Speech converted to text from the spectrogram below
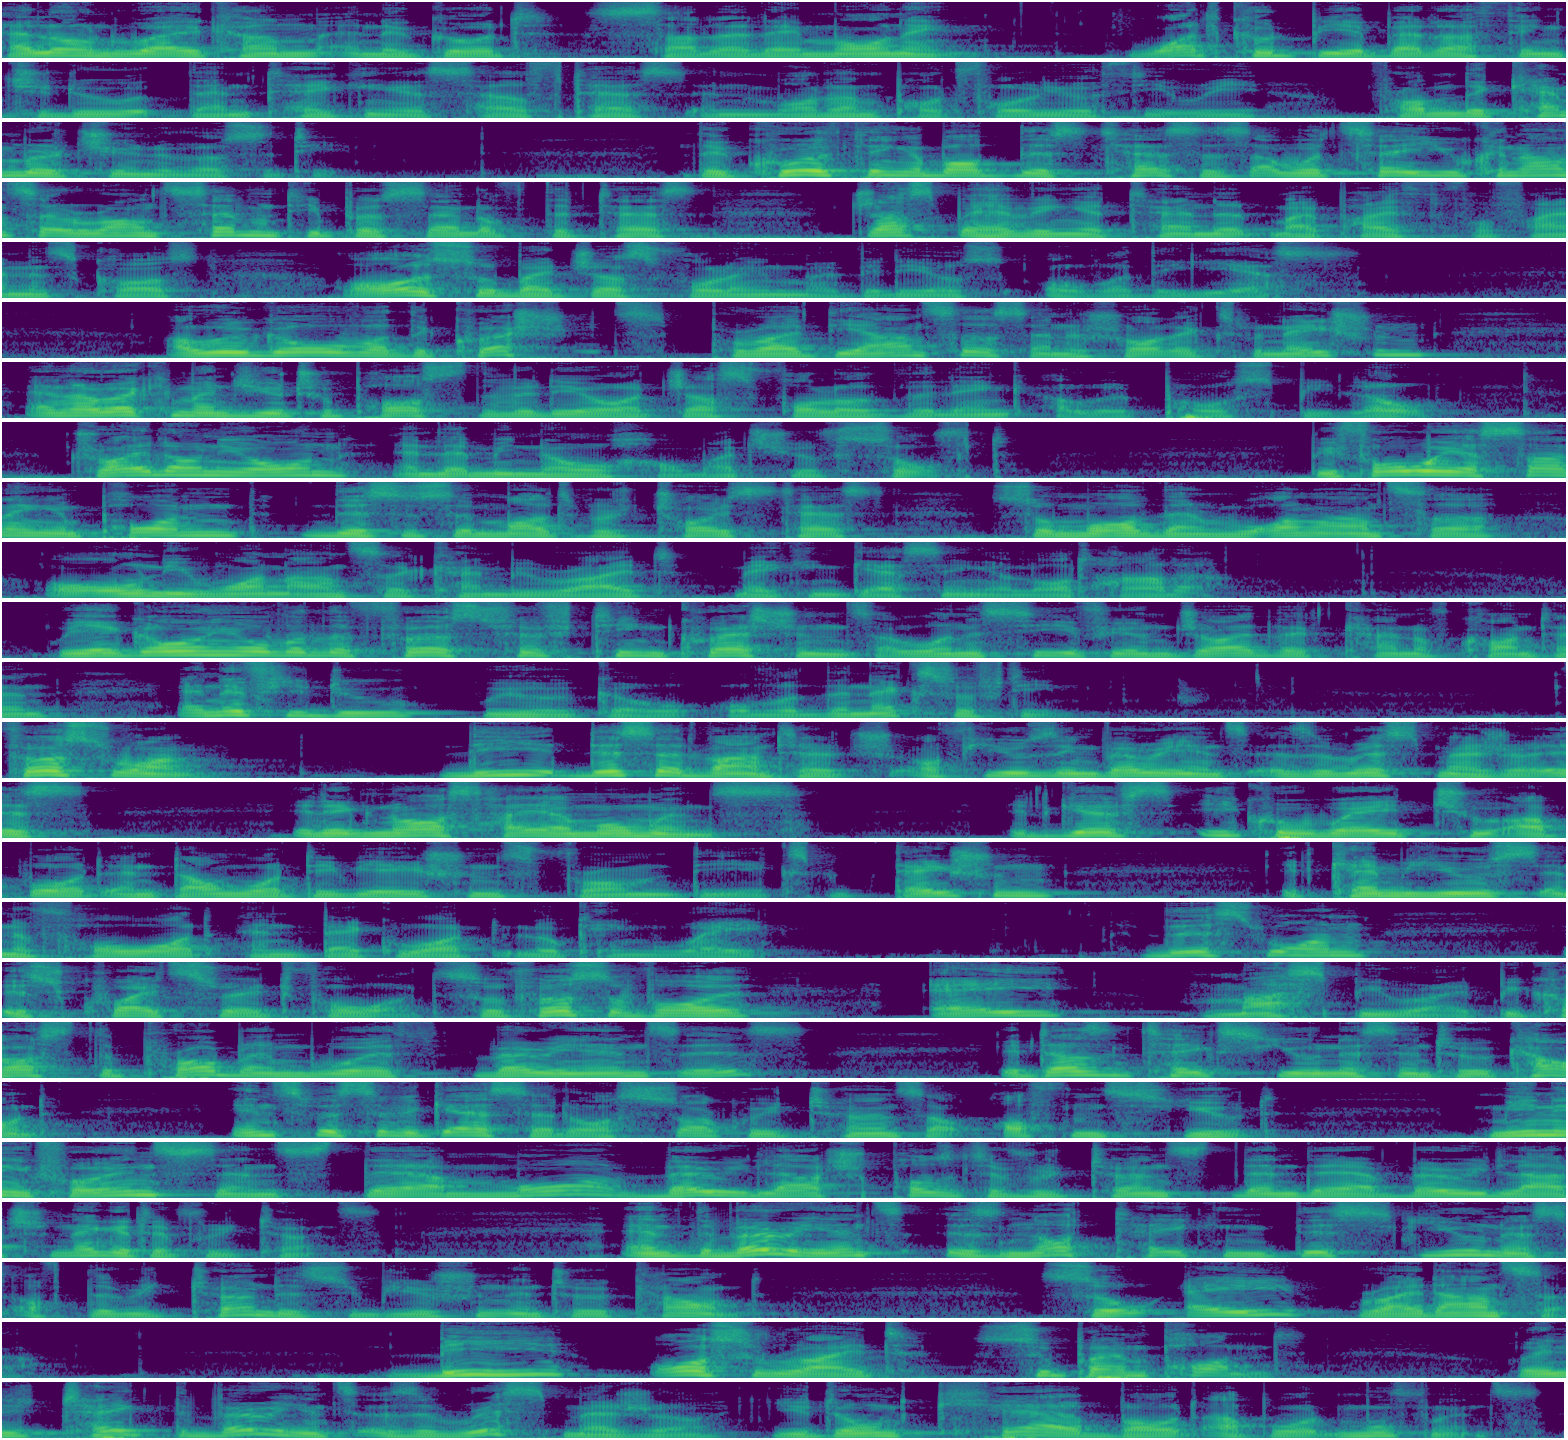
Hello and welcome and a good Saturday morning. What could be a better thing to do than taking a self-test in modern portfolio theory from the Cambridge University? The cool thing about this test is I would say you can answer around 70% of the test just by having attended my Python for Finance course or also by just following my videos over the years. I will go over the questions, provide the answers and a short explanation, and I recommend you to pause the video or just follow the link I will post below. Try it on your own and let me know how much you've solved. Before we are starting important, this is a multiple choice test, so more than one answer or only one answer can be right, making guessing a lot harder. We are going over the first 15 questions. I want to see if you enjoy that kind of content, and if you do, we will go over the next 15. First one. The disadvantage of using variance as a risk measure is it ignores higher moments. It gives equal weight to upward and downward deviations from the expectation. It can be used in a forward and backward looking way. This one is quite straightforward. So first of all, A must be right because the problem with variance is it doesn't take skewness into account. In specific asset or stock returns are often skewed. Meaning, for instance, there are more very large positive returns than there are very large negative returns. And the variance is not taking this skewness of the return distribution into account. So A, right answer. B, also right, super important. When you take the variance as a risk measure, you don't care about upward movements.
